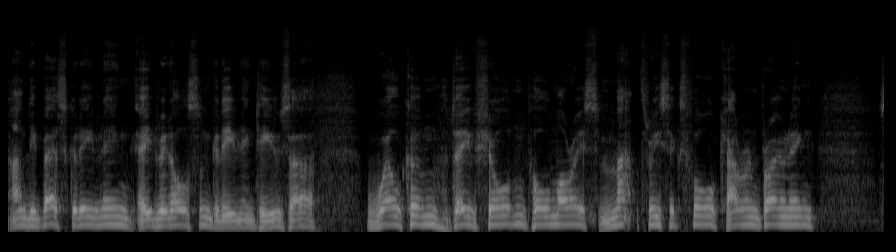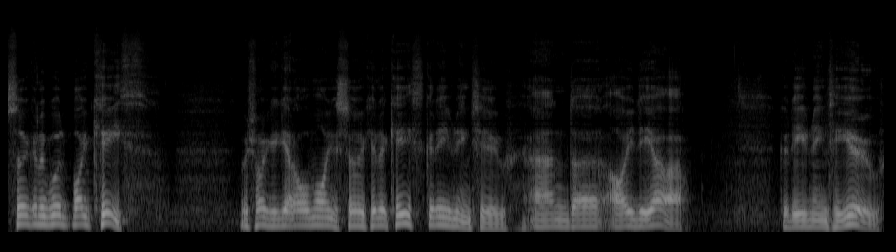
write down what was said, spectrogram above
Andy Best, good evening. Adrian Olson, good evening to you, sir. Welcome. Dave Shorten, Paul Morris, Matt364, Karen Browning, Circular Wood by Keith. Wish I could get all mine circular, Keith. Good evening to you. And uh, IDR, good evening to you.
